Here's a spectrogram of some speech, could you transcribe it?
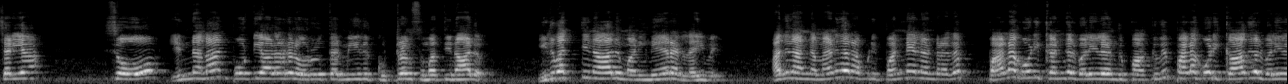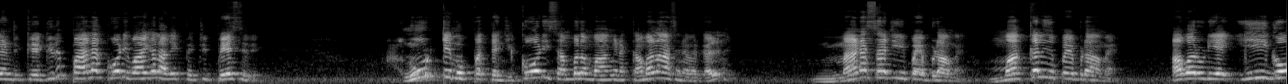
சரியா? சோ என்னதான் போட்டியாளர்கள் ஒருத்தர் மீது குற்றம் சுமத்தினாலும் இருபத்தி நாலு மணி நேர லைவ் அதில் அந்த மனிதர் அப்படி பண்ணலன்றத பல கோடி கண்கள் வெளியில இருந்து பார்க்குது பல கோடி காதுகள் வெளியில இருந்து கேட்குது பல கோடி வாய்கள் அதை பற்றி பேசுது. நூற்றி முப்பத்தஞ்சு கோடி சம்பளம் வாங்கின கமல்ஹாசன் அவர்கள் மனசாட்சிக்கு பயப்படாம மக்களுக்கு பயப்படாம அவருடைய ஈகோ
